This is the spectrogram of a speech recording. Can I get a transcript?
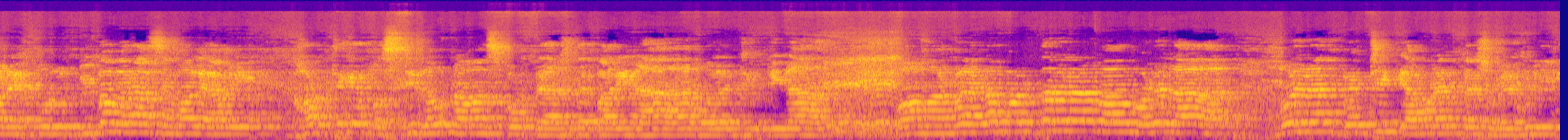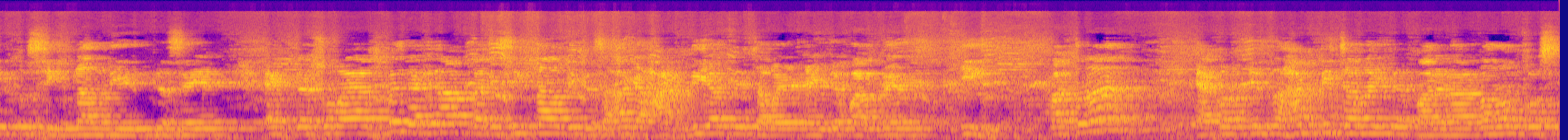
অনেক মুরব্বী বাবারা আছে, বলে, আমি ঘর থেকে মসজিদেও নামাজ পড়তে আসতে পারি না। বলেন, ঠিক কিনা ও আমার ভাইয়েরা পর্দারা মা বলে না মনে রাখবেন, ঠিক এমন একটা সময় কিন্তু সিগনাল দিয়ে দিতেছে। একটা সময় আসবে, দেখেন আপনাকে সিগনাল দিতেছে। আগে হাত দিয়ে আপনি চাবাই খাইতে পারতেন। কি? পারতো না? এখন কিন্তু হাড্ডি চাবাইতে পারে না, নরম গোস্ত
